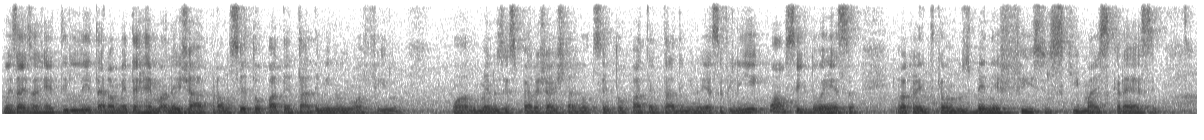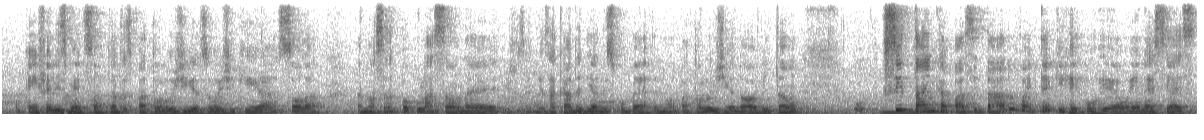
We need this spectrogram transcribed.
mas a gente literalmente é remanejado para um setor para tentar diminuir uma fila. Quando menos espera, já está em outro setor para tentar diminuir essa fila. E com auxílio doença, eu acredito que é um dos benefícios que mais cresce, porque infelizmente são tantas patologias hoje que assola a nossa população, né, José Dias, a cada dia a descoberta de uma patologia nova. Então, se está incapacitado, vai ter que recorrer ao INSS.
